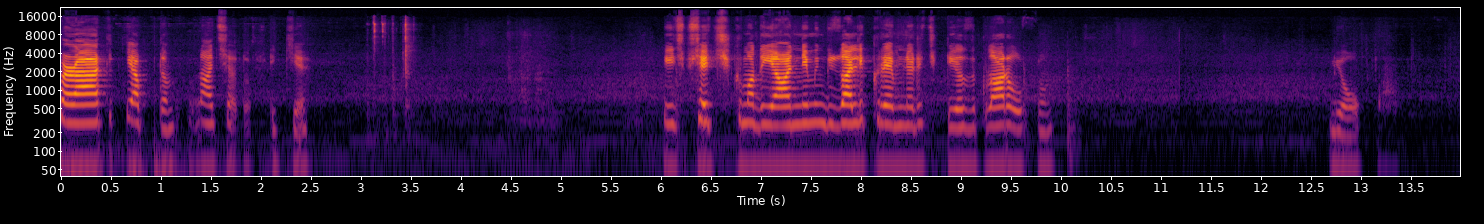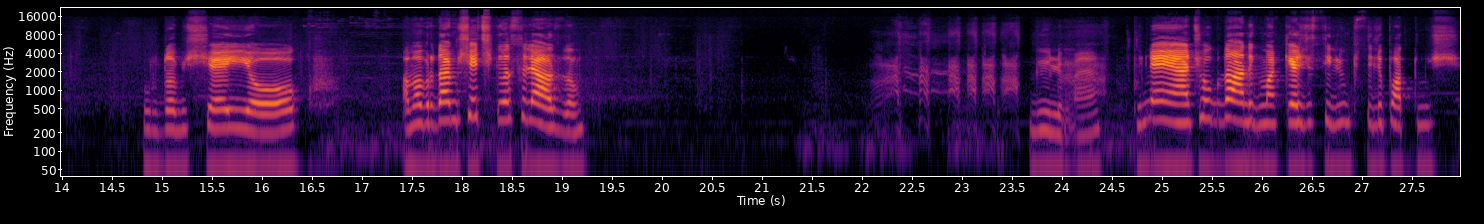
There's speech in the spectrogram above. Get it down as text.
Pratik yaptım. Bunu aç dur. 2. Hiçbir şey çıkmadı ya. Annemin güzellik kremleri çıktı. Yazıklar olsun. Yok. Burada bir şey yok. Ama buradan bir şey çıkması lazım. Gülme. Bu ne ya? Çok dağınık makyajı silip silip atmış.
